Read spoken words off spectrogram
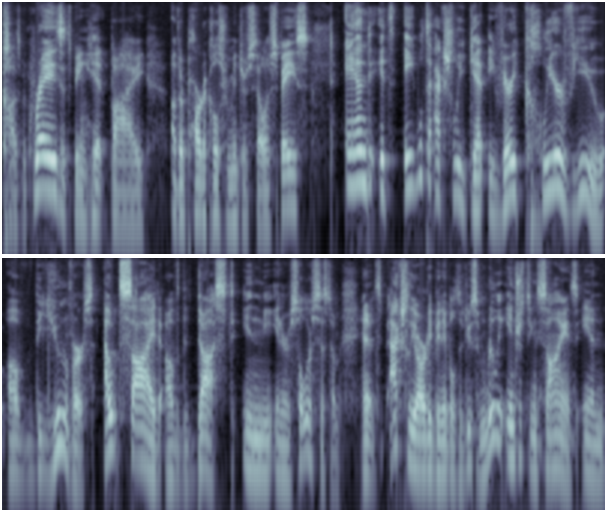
cosmic rays. It's being hit by other particles from interstellar space and it's able to actually get a very clear view of the universe outside of the dust in the inner solar system. And it's actually already been able to do some really interesting science in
